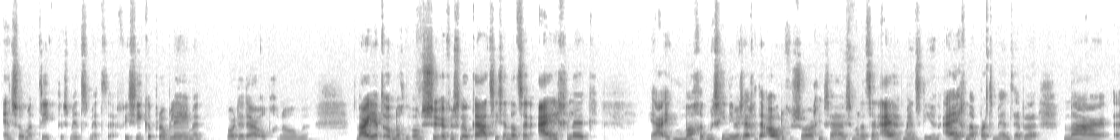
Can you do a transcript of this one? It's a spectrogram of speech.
En somatiek, dus mensen met fysieke problemen worden daar opgenomen. Maar je hebt ook nog de woonservice locaties. En dat zijn eigenlijk ja, ik mag het misschien niet meer zeggen, de oude verzorgingshuizen. Maar dat zijn eigenlijk mensen die hun eigen appartement hebben, maar uh,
